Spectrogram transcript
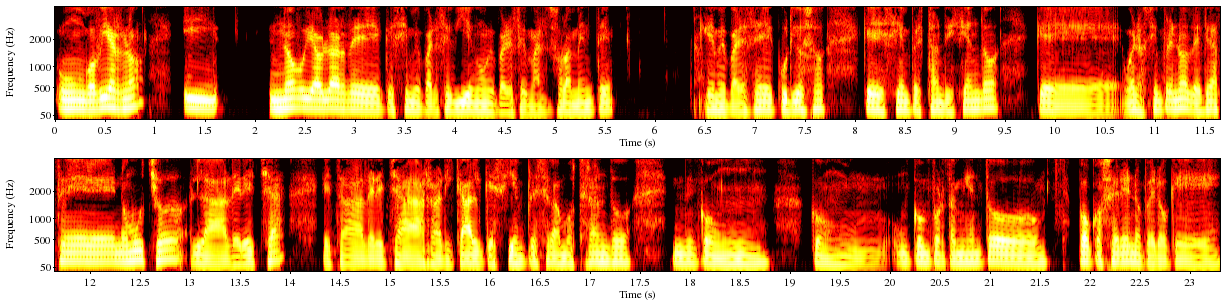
un gobierno y no voy a hablar de que si me parece bien o me parece mal, solamente que me parece curioso que siempre están diciendo que, bueno, siempre no, desde hace no mucho, la derecha, esta derecha radical que siempre se va mostrando con, con un comportamiento poco sereno, pero que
